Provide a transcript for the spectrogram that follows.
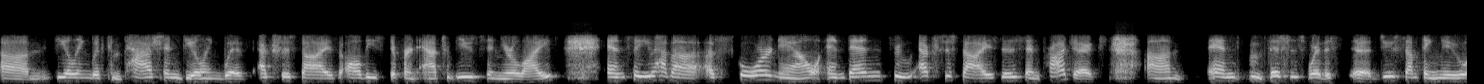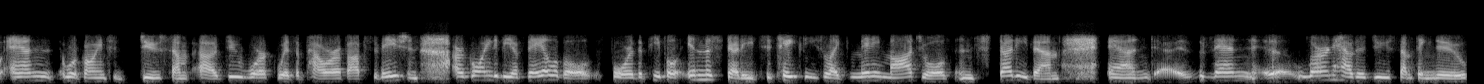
um, dealing with compassion, dealing with exercise, all these different attributes in your life. And so you have a, a score now, and then through exercises and projects, um, and this is where this uh, do something new and we're going to do some uh, do work with the power of observation are going to be available for the people in the study to take these like mini modules and study them and uh, then uh, learn how to do something new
